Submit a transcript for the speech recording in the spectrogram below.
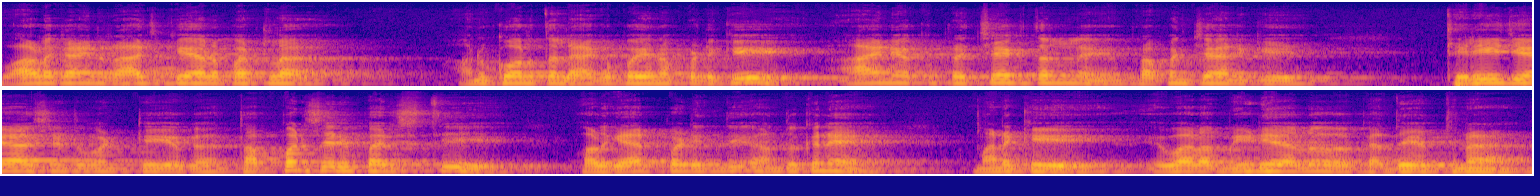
వాళ్ళకి ఆయన రాజకీయాల పట్ల అనుకూలత లేకపోయినప్పటికీ ఆయన యొక్క ప్రత్యేకతల్ని ప్రపంచానికి తెలియజేయాల్సినటువంటి ఒక తప్పనిసరి పరిస్థితి వాళ్ళకి ఏర్పడింది. అందుకనే మనకి ఇవాళ మీడియాలో పెద్ద ఎత్తున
